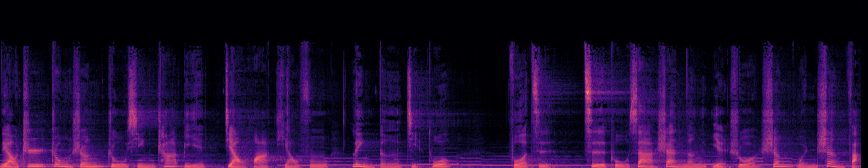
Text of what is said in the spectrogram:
了知众生诸行差别，教化调伏。令得解脱。佛子，赐菩萨善能演说声闻圣法、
